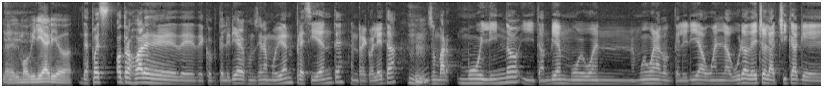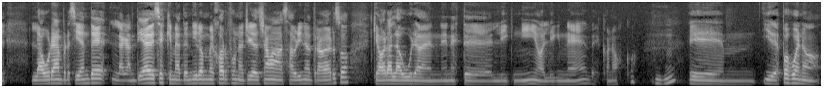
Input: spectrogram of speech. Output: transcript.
La del Eh, mobiliario. Después, otros bares de, de- de coctelería que funcionan muy bien. Presidente, en Recoleta. Es un bar muy lindo y también muy, buen, muy buena coctelería, buen laburo. De hecho, la chica que laburaba en Presidente, la cantidad de veces que me atendieron mejor fue una chica que se llama Sabrina Traverso, que ahora labura en, en este Ligny o Ligné, desconozco. Eh, y después, bueno,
